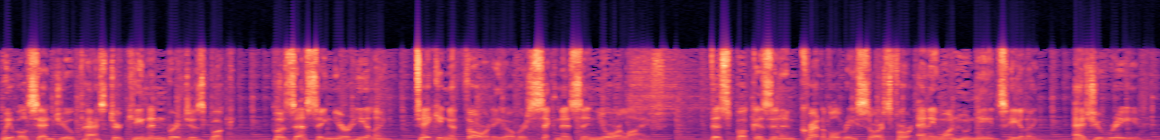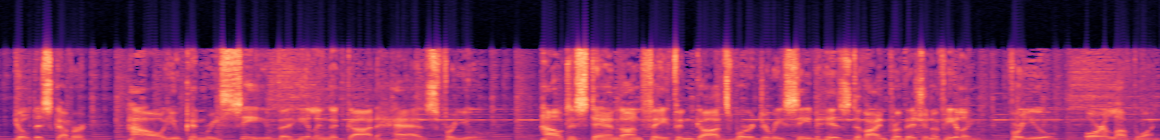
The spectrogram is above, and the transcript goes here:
we will send you Pastor Keenan Bridges' book, Possessing Your Healing Taking Authority Over Sickness in Your Life. This book is an incredible resource for anyone who needs healing. As you read, you'll discover how you can receive the healing that God has for you. How to stand on faith in God's Word to receive His divine provision of healing for you or a loved one.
